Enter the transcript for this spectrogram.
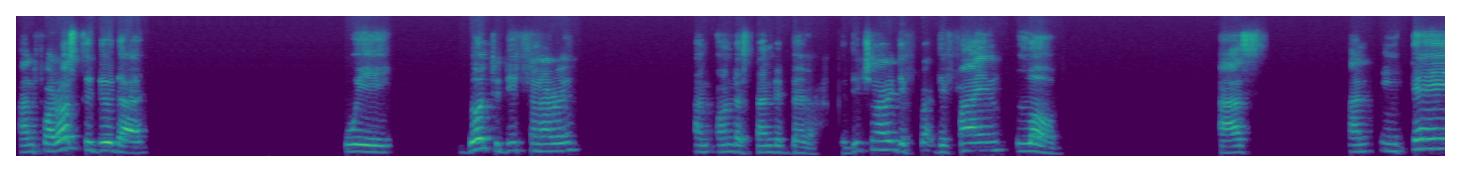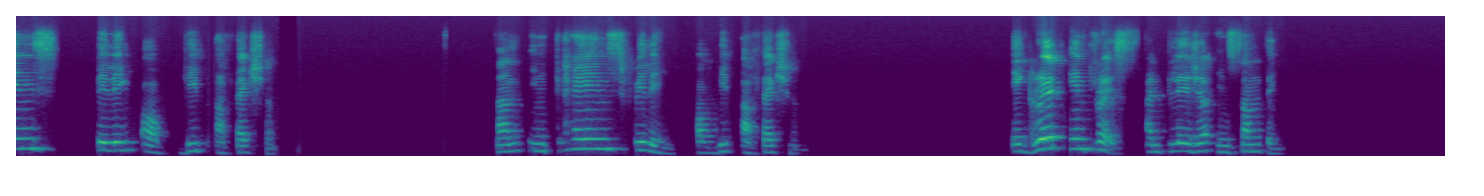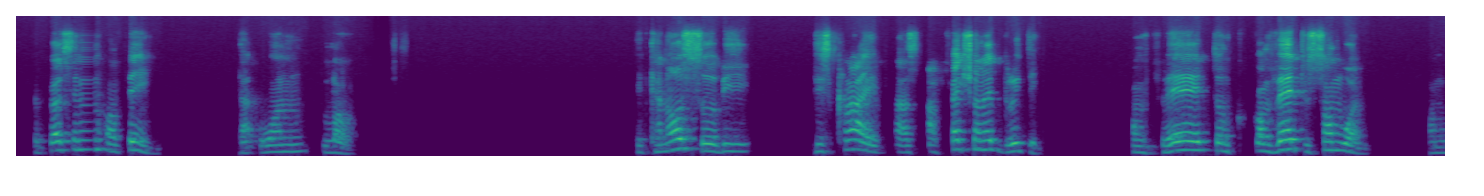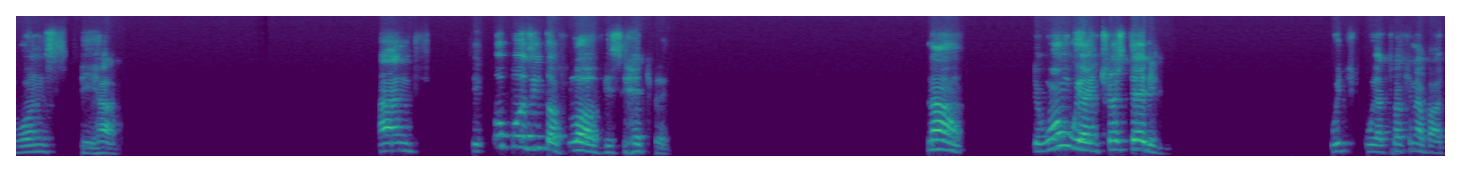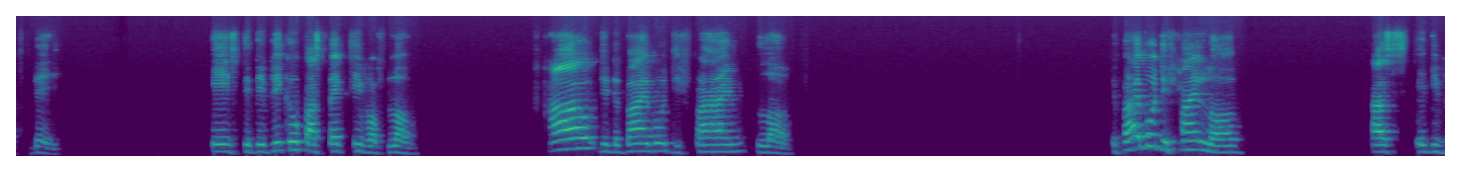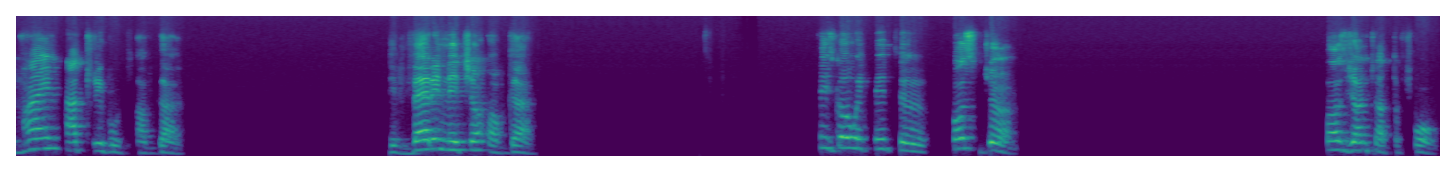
And for us to do that, we go to dictionary and understand it better. The dictionary def define love as an intense feeling of deep affection, an intense feeling of deep affection, a great interest and pleasure in something, the person or thing that one loves. It can also be described as affectionate greeting to, conveyed to someone on one's behalf. And the opposite of love is hatred. Now, the one we are interested in, which we are talking about today, is the biblical perspective of love. How did the Bible define love? The Bible defines love as a divine attribute of God, the very nature of God. Please go with me to First John. First John chapter 4.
